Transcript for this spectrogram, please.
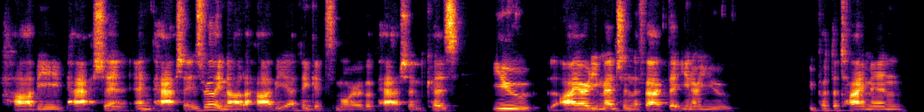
hobby, passion, and passion. It's really not a hobby. I think it's more of a passion because you. I already mentioned the fact that you know you you put the time in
